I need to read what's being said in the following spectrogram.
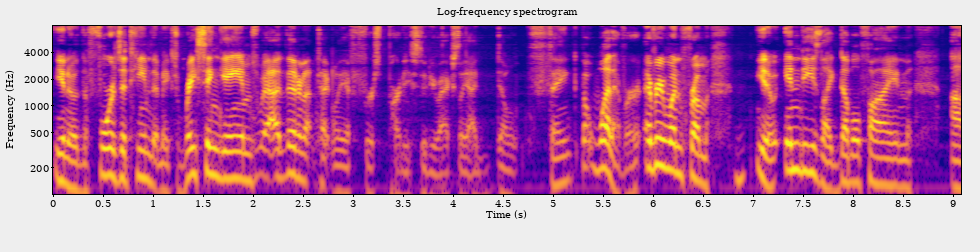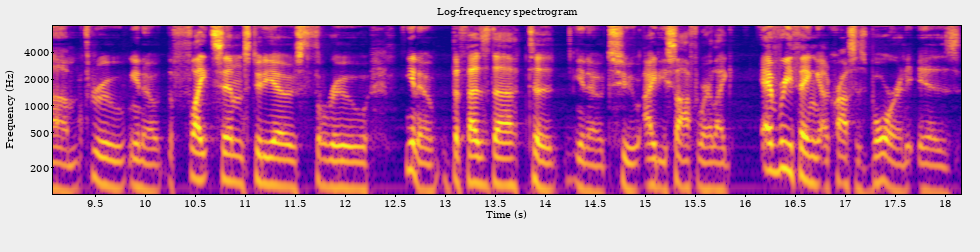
you know the forza team that makes racing games. Well, they're not technically a first party studio actually i don't think but whatever. Everyone from you know indies like double fine um, through you know the flight sim studios through you know bethesda to you know to id software like everything across this board is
